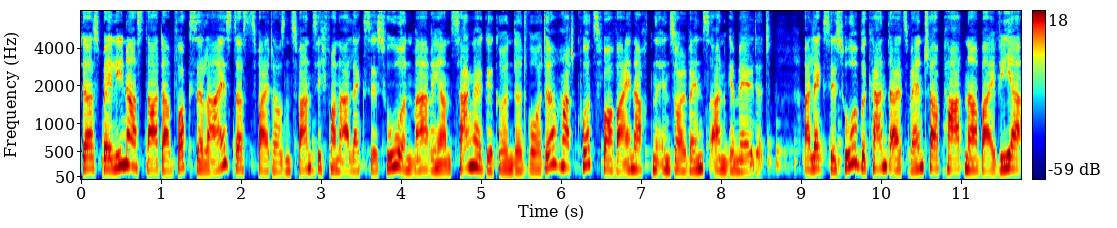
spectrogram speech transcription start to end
Das Berliner Startup Voxelize, das 2020 von Alexis Hu und Marian Zange gegründet wurde, hat kurz vor Weihnachten Insolvenz angemeldet. Alexis Hu, bekannt als Venture-Partner bei Via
